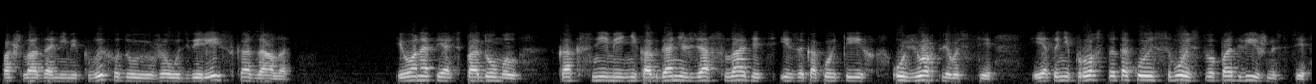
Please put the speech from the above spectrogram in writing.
пошла за ними к выходу и уже у дверей сказала. И он опять подумал, как с ними никогда нельзя сладить из-за какой-то их увертливости, и это не просто такое свойство подвижности,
